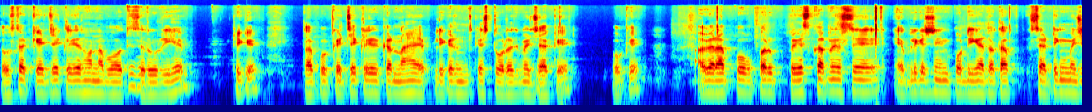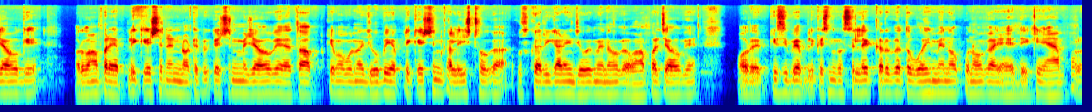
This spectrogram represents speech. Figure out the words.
तो उसका कैचे क्लियर होना बहुत ही ज़रूरी है, ठीक है? तो आपको कैचे क्लियर करना है एप्लीकेशन के स्टोरेज में जाके ओके अगर आपको ऊपर प्रेस करने से एप्लीकेशन इनपुट नहीं आता तो आप सेटिंग में जाओगे और वहाँ पर एप्लीकेशन एंड नोटिफिकेशन में जाओगे तो आपके मोबाइल में जो भी एप्लीकेशन का लिस्ट होगा, उसका रिगार्डिंग जो भी मेनू होगा, वहाँ पर जाओगे और किसी भी एप्लीकेशन को सिलेक्ट करोगे तो वही मेनू ओपन होगा। ये देखिए, यहाँ पर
